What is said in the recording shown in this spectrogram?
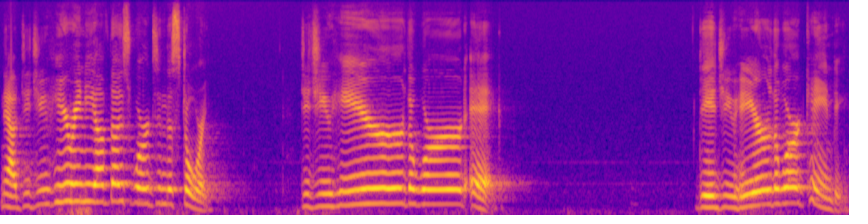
Now, did you hear any of those words in the story? Did you hear the word egg? Did you hear the word candy?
